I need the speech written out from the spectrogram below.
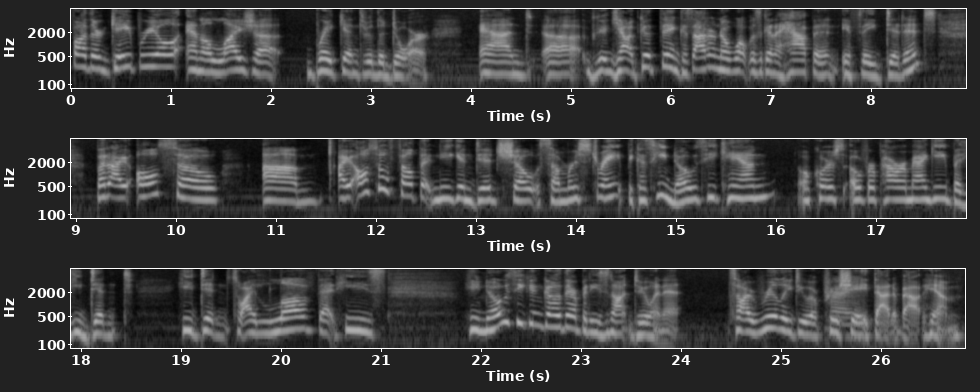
Father Gabriel and Elijah break in through the door. And uh, yeah, good thing, because I don't know what was going to happen if they didn't. But I also. Um, I also felt that Negan did show some restraint because he knows he can, of course, overpower Maggie, but he didn't. He didn't. So I love that he's he knows he can go there, but he's not doing it. So I really do appreciate right. that about him.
